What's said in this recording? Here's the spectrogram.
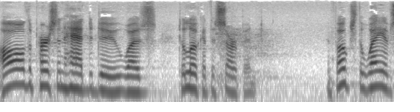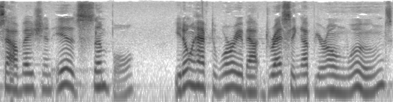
All the person had to do was to look at the serpent. And folks, the way of salvation is simple. You don't have to worry about dressing up your own wounds.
